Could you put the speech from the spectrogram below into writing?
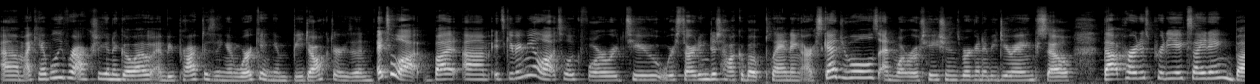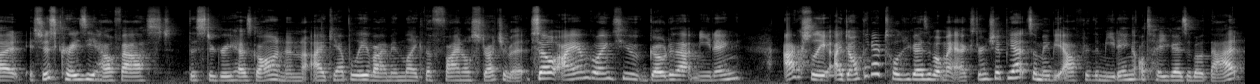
Um, I can't believe we're actually to go out and be practicing and working and be doctors and it's a lot, but um, it's giving me a lot to look forward to. We're starting to talk about planning our schedules and what rotations we're to be doing. So that part is pretty exciting, but it's just crazy how fast this degree has gone and I can't believe I'm in like the final stretch of it. So I am going to go to that meeting Actually, I don't think I've told you guys about my externship yet, so maybe after the meeting I'll tell you guys about that.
